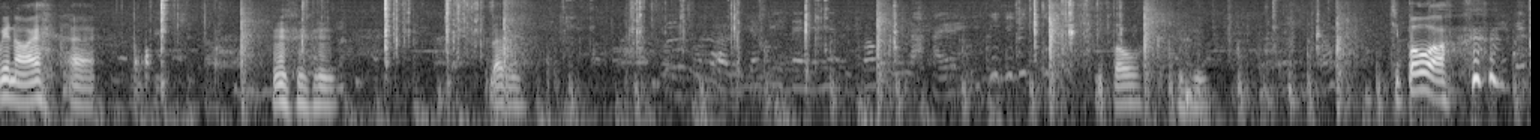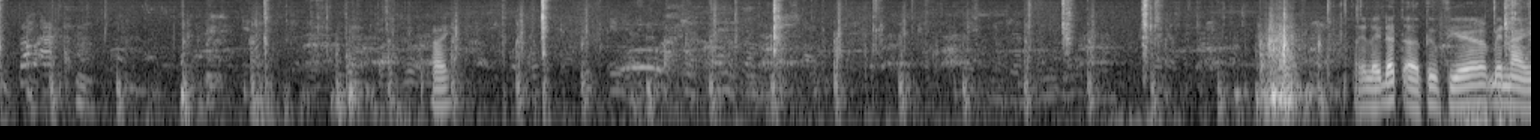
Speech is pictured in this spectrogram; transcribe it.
biết nói. À. đất này. Chipo. Chipo à? Đấy. Đấy, lấy đất ở từ phía bên này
